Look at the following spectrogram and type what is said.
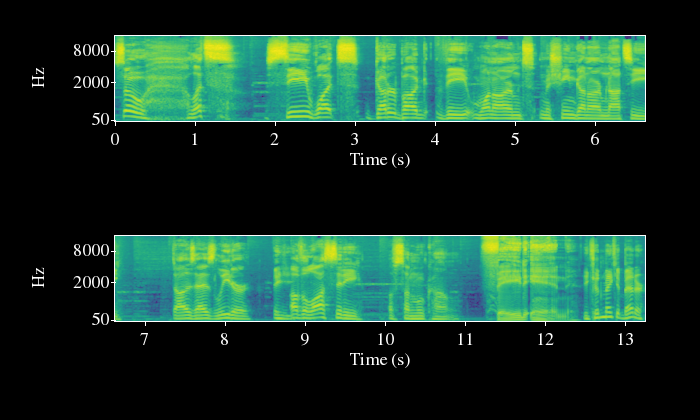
So let's see what Gutterbug, the one armed machine gun armed Nazi, does as leader of the lost city of Sun Wukong. Fade in. he could make it better.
